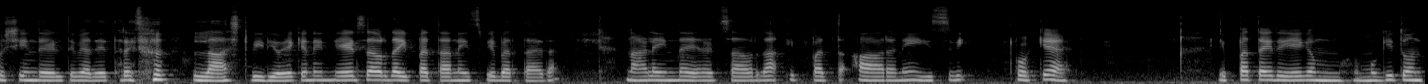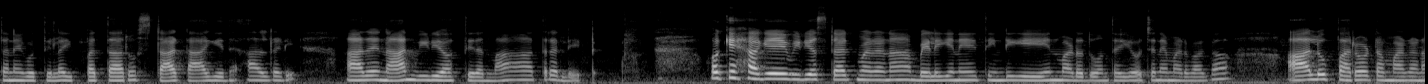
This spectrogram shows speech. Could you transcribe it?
ಖುಷಿಯಿಂದ ಹೇಳ್ತೀವಿ, ಅದೇ ಥರ ಇದು ಲಾಸ್ಟ್ ವಿಡಿಯೋ ಯಾಕೆಂದರೆ ಇನ್ನು ಎರಡು ಸಾವಿರದ ಇಪ್ಪತ್ತಾರನೇ ಇಸ್ವಿ ಬರ್ತಾ ಇದೆ. ನಾಳೆಯಿಂದ ಎರಡು ಸಾವಿರದ ಇಪ್ಪತ್ತಾರನೇ ಇಸ್ವಿ. ಓಕೆ ಇಪ್ಪತ್ತೈದು ಹೇಗೆ ಮುಗೀತು ಅಂತಲೇ ಗೊತ್ತಿಲ್ಲ. ಇಪ್ಪತ್ತಾರು ಸ್ಟಾರ್ಟ್ ಆಗಿದೆ ಆಲ್ರೆಡಿ ಆದರೆ ನಾನು ವೀಡಿಯೋ ಹಾಕ್ತಿರೋದು ಮಾತ್ರ ಲೇಟ್ ಓಕೆ ಹಾಗೆ ವಿಡಿಯೋ ಸ್ಟಾರ್ಟ್ ಮಾಡೋಣ. ಬೆಳಿಗ್ಗೆ ತಿಂಡಿಗೆ ಏನು ಮಾಡೋದು ಅಂತ ಯೋಚನೆ ಮಾಡುವಾಗ ಆಲೂ ಪರೋಟ ಮಾಡೋಣ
